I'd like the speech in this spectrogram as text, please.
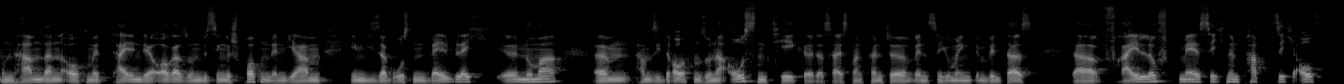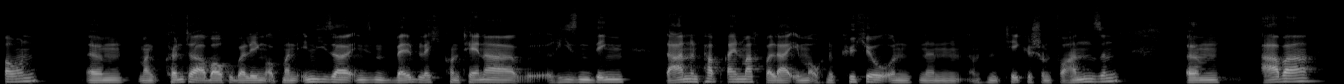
und haben dann auch mit Teilen der Orga so ein bisschen gesprochen, denn die haben neben dieser großen Wellblechnummer ähm, haben sie draußen so eine Außentheke. Das heißt, man könnte, wenn es nicht unbedingt im Winter ist, da freiluftmäßig einen Pub sich aufbauen. Ähm, man könnte aber auch überlegen, ob man in dieser, in diesem Wellblech-Container-Riesending da einen Pub reinmacht, weil da eben auch eine Küche und, einen, und eine Theke schon vorhanden sind. Ähm, aber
